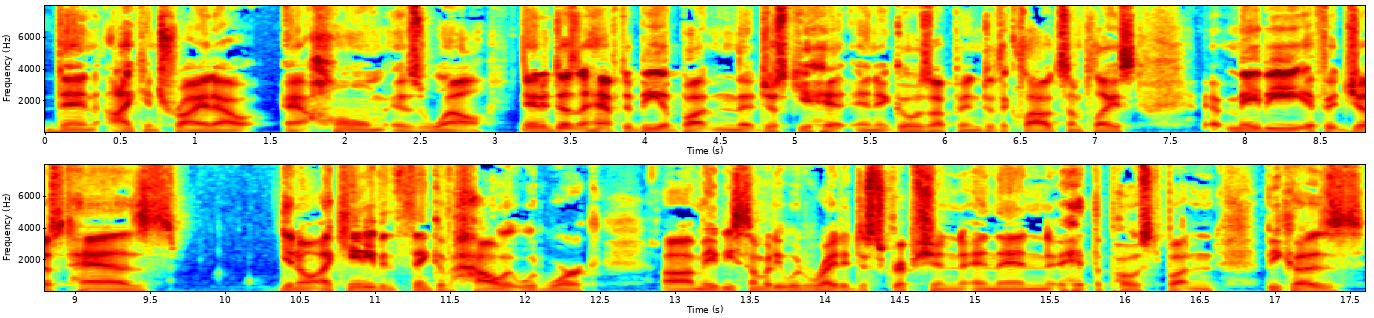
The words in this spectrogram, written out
then I can try it out at home as well. And it doesn't have to be a button that just you hit and it goes up into the cloud someplace. Maybe if it just has, you know, I can't even think of how it would work. Uh, maybe somebody would write a description and then hit the post button because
